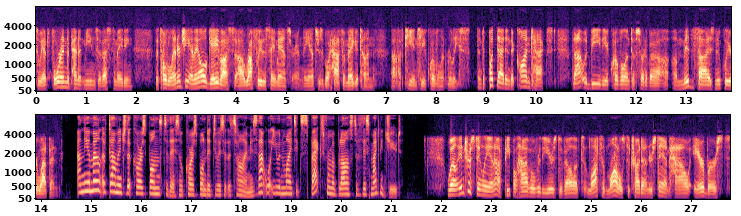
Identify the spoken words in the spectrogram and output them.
So we had four independent means of estimating the total energy, and they all gave us uh, roughly the same answer. And the answer is about half a megaton uh, of TNT equivalent release. And to put that into context, that would be the equivalent of sort of a, a mid sized nuclear weapon. And the amount of damage that corresponds to this or corresponded to it at the time, is that what you might expect from a blast of this magnitude? Well, interestingly enough, people have over the years developed lots of models to try to understand how airbursts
